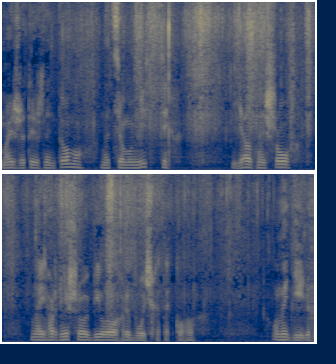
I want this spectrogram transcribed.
Майже тиждень тому на цьому місці я знайшов найгарнішого білого грибочка такого у неділю.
